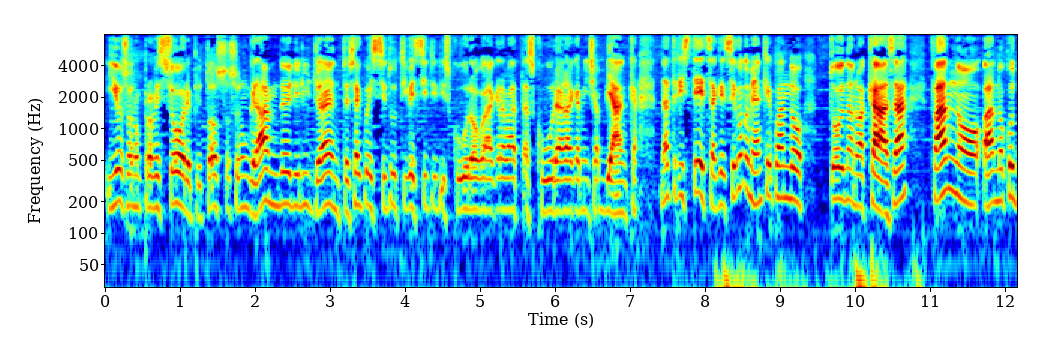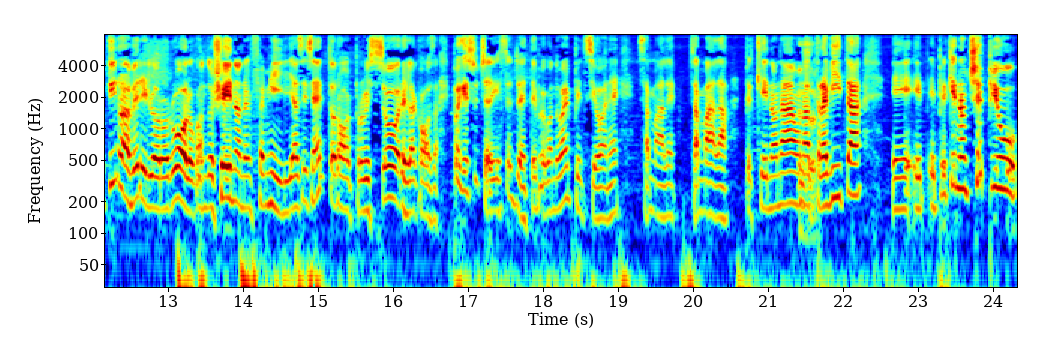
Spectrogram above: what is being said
io sono un professore, piuttosto sono un grande dirigente, sai questi tutti vestiti di scuro, con la cravatta scura, la camicia bianca, una tristezza che secondo me anche quando tornano a casa fanno, hanno, continuano ad avere il loro ruolo quando cenano in famiglia, si sentono il professore, la cosa. Poi che succede? Che questa gente poi quando va in pensione sta male, sta mala, perché non ha un'altra vita e, e- e perché non c'è più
